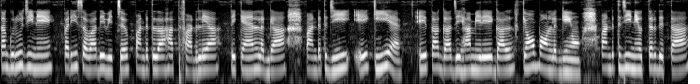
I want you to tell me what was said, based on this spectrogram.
ਤਾਂ ਗੁਰੂ ਜੀ ਨੇ ਪਰੀ ਸਭਾ ਦੇ ਵਿੱਚ ਪੰਡਤ ਦਾ ਹੱਥ ਫੜ ਲਿਆ ਅਤੇ ਕਹਿਣ ਲੱਗਾ, ਪੰਡਤ ਜੀ, ਇਹ ਕੀ ਹੈ? ਇਹ ਧਾਗਾ ਜਿਹਾ ਮੇਰੇ ਗਲ ਕਿਉਂ ਪਾਉਣ ਲੱਗੇ ਹੋ? ਪੰਡਤ ਜੀ ਨੇ ਉੱਤਰ ਦਿੱਤਾ,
